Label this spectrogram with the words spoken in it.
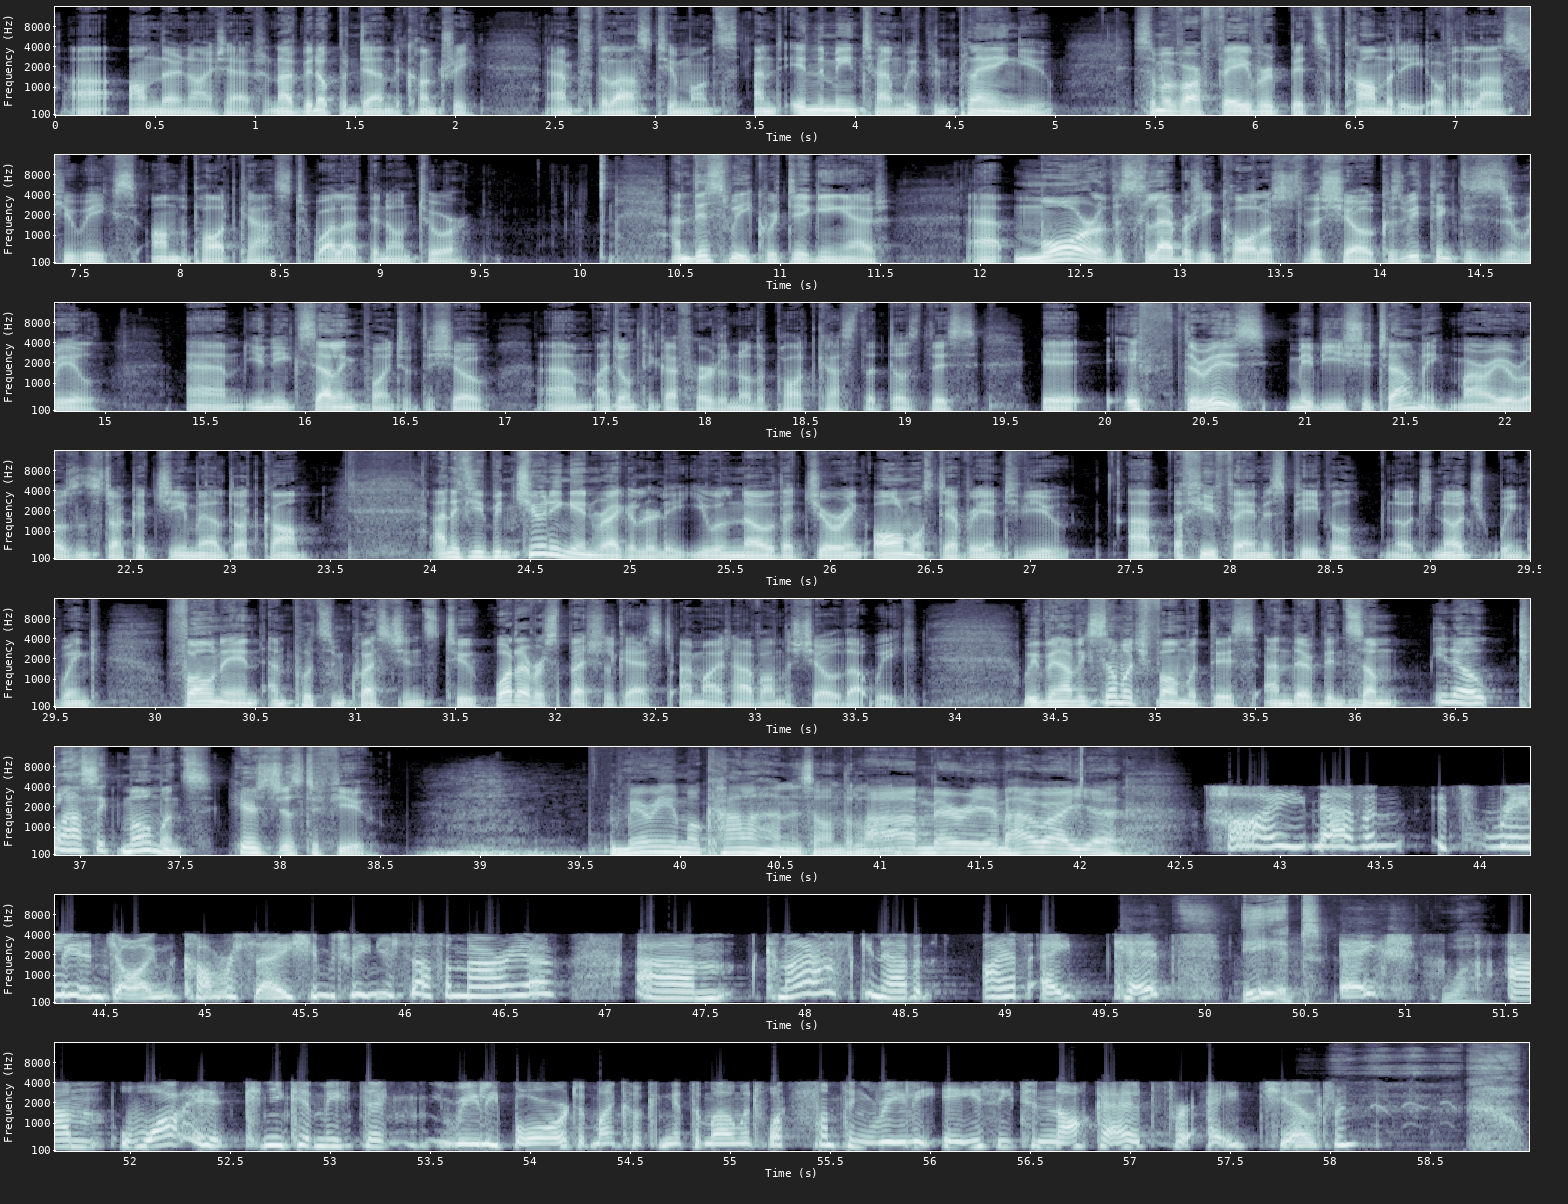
uh, on their night out. And I've been up and down the country um, for the last two months, and in the meantime, we've been playing you some of our favourite bits of comedy over the last few weeks on the podcast while I've been on tour. And this week, we're digging out uh, more of the celebrity callers to the show because we think this is a real um, unique selling point of the show. Um, I don't think I've heard another podcast that does this. If there is, maybe you should tell me. Mario Rosenstock at gmail.com. And if you've been tuning in regularly, you will know that during almost every interview, um, a few famous people, nudge, nudge, wink, wink, phone in and put some questions to whatever special guest I might have on the show that week. We've been having so much fun with this, and there have been some, you know, classic moments. Here's just a few. Miriam O'Callaghan is on the line. Ah, Miriam, how are you? Hi, Neven. It's really enjoying the conversation between yourself and Mario. Um, can I ask you, Neven? I have eight kids. Eight. Eight. Wow. Um, what is, can you give me? The, really bored of my cooking at the moment. What's something really easy to knock out for eight children?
